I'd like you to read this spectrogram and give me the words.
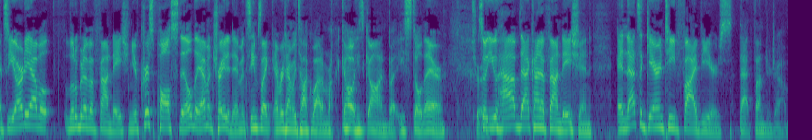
And so you already have a, a little bit of a foundation. You have Chris Paul still. They haven't traded him. It seems like every time we talk about him, we're like, oh, he's gone, but he's still there. So you have that kind of foundation, and that's a guaranteed five years. That Thunder job,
